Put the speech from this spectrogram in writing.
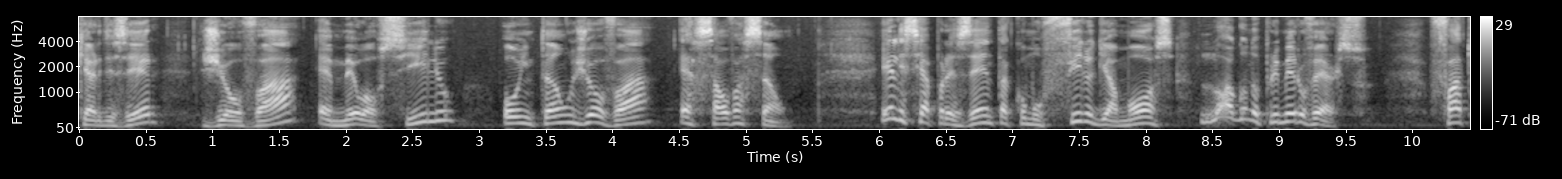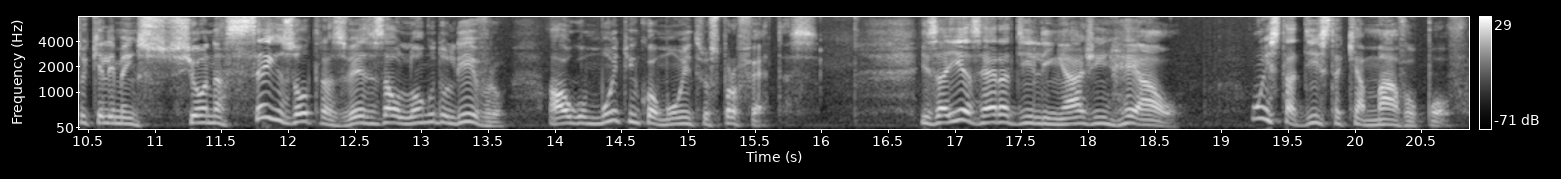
Quer dizer, Jeová é meu auxílio, ou então Jeová é salvação. Ele se apresenta como filho de Amós logo no primeiro verso, fato que ele menciona seis outras vezes ao longo do livro, algo muito incomum entre os profetas. Isaías era de linhagem real, um estadista que amava o povo.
